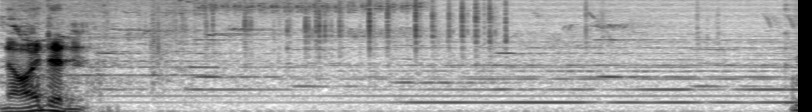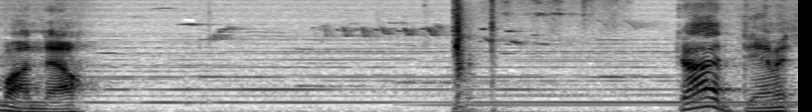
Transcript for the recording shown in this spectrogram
No, I didn't. Come on now. God damn it.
